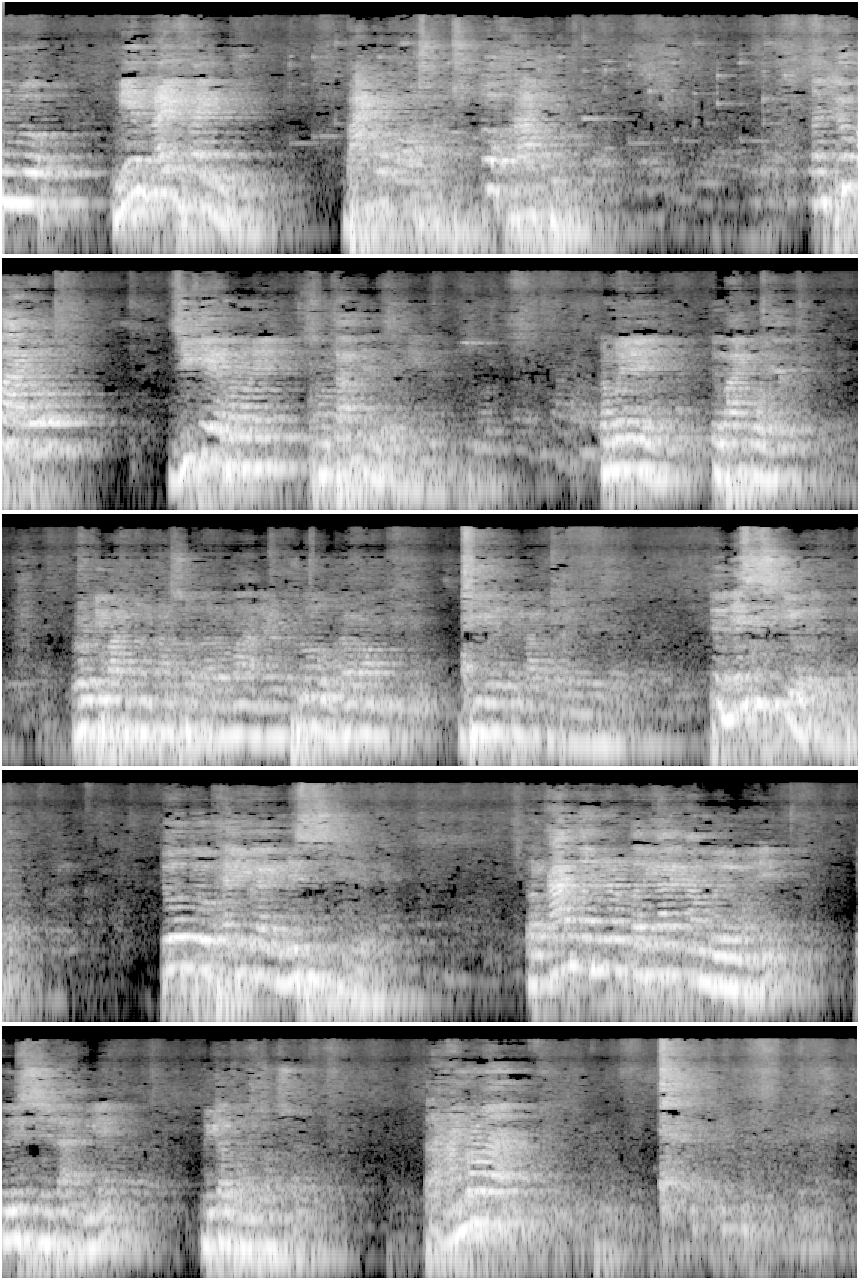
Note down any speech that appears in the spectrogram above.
काठमाडौँको main life line बाटोको अवस्था कस्तो खराब थियो। अनि त्यो बाटो जिटिए बनाउने क्षमता पनि थिएन र मैले त्यो बाटो रोड डिपार्टमेन्ट ट्रान्सफर गरेर उहाँहरूले एउटा ठुलो रकम दिएर त्यो बाटो बनाइँदैछ त्यो नेसेसिटी हो त्यो त्यो भ्यालीको लागि नेसेसिटी थियो तर काम तरिकाले काम गऱ्यो भने त्यो हामीले विकल्प गर्न सक्छौँ तर हाम्रोमा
